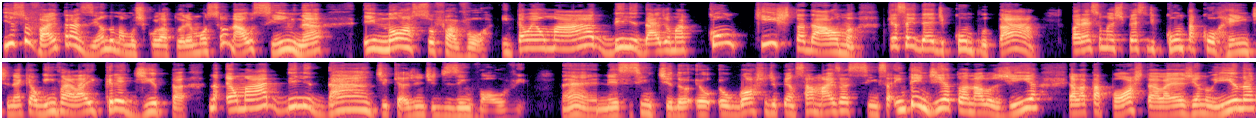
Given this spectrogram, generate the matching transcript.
Isso vai trazendo uma musculatura emocional, sim, né? Em nosso favor. Então é uma habilidade, é uma conquista da alma. Porque essa ideia de computar parece uma espécie de conta corrente, né? Que alguém vai lá e acredita. É uma habilidade que a gente desenvolve. Né, nesse sentido, eu, eu gosto de pensar mais assim. Entendi a tua analogia, ela está posta, ela é genuína,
